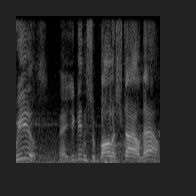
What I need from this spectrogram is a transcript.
wheels. You're getting some baller style now.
